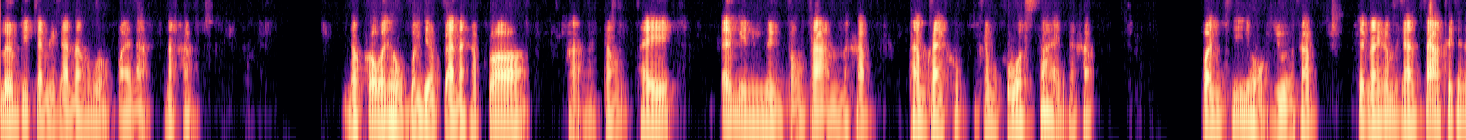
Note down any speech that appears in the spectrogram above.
เริ่มที่จะมีการนำข้อมูลออกไปแล้วนะครับ แล้วก็วันที่หกวันเดียวกันนะครับ ก็ต้องใช้แอดมินหนึ่งสองสามนะครับทำการการคูเวอร์ไซต์นะครับ วันที่หกอยู่นะครับ จากนั้นก็มีการสร้างเซสชัน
